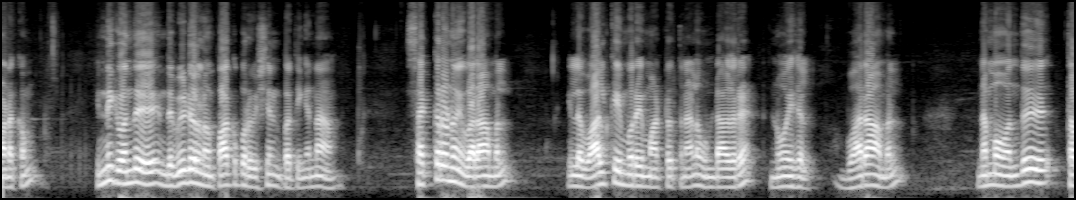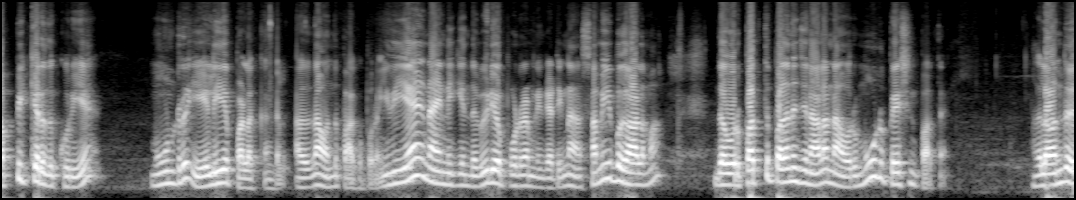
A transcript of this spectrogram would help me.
வணக்கம். இன்றைக்கி வந்து இந்த வீடியோவில் நம்ம பார்க்க போகிற விஷயம்னு பார்த்தீங்கன்னா சக்கரை நோய் வராமல் இல்லை வாழ்க்கை முறை மாற்றத்தினால உண்டாகிற நோய்கள் வராமல் நம்ம வந்து தப்பிக்கிறதுக்குரிய மூன்று எளிய பழக்கங்கள். அதுதான் வந்து பார்க்க போகிறோம் இது ஏன் நான் இன்றைக்கி இந்த வீடியோ போடுறேன் அப்படின்னு கேட்டிங்கன்னா சமீப காலமாக இந்த ஒரு பத்து பதினஞ்சு நாளாக நான் ஒரு மூணு பேஷண்ட் பார்த்தேன். அதில் வந்து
